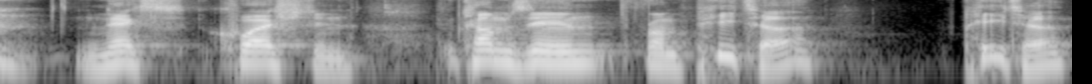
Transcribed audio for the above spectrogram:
next question comes in from Peter. Peter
